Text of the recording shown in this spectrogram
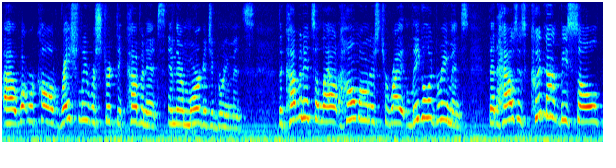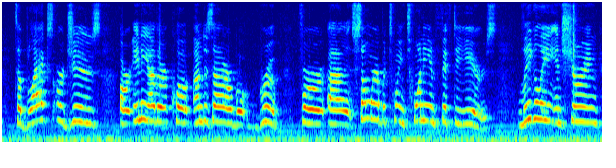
uh, what were called racially restricted covenants in their mortgage agreements. The covenants allowed homeowners to write legal agreements that houses could not be sold to blacks or Jews or any other, quote, undesirable group for uh, somewhere between 20 and 50 years, legally ensuring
